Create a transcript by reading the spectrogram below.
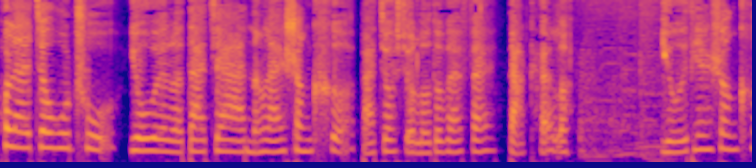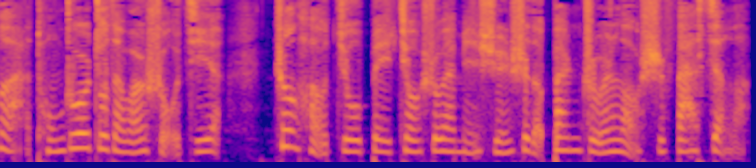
后来教务处又为了大家能来上课，把教学楼的 WiFi 打开了。有一天上课啊，同桌就在玩手机，正好就被教室外面巡视的班主任老师发现了。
